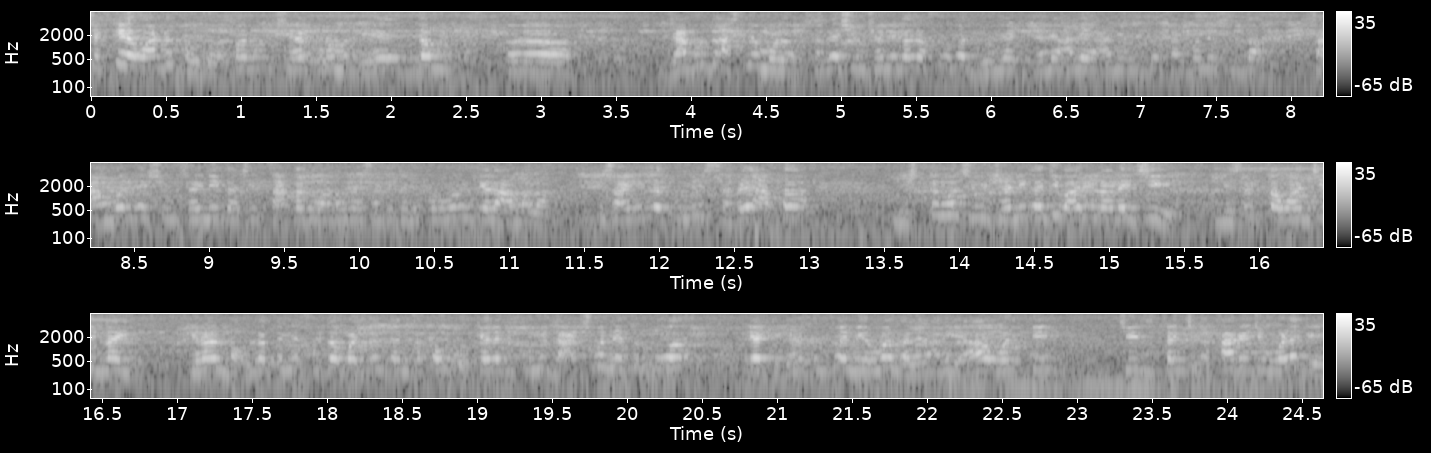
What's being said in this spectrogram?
शक्य वाटत नव्हतं. पण शहर प्रमुख हे एकदम जागृत असल्यामुळं सगळ्या शिवसैनिकाला सोबत घेऊन या ठिकाणी आले आणि उद्धव साहेबांनी सुद्धा सामान्य शिवसैनिकाची ताकद वाढवण्यासाठी त्यांनी प्रबोधन केलं आम्हाला. की सांगितलं तुम्ही सगळे आता निष्ठावान शिवसैनिकांची वारी लढायची निसक्तवांची नाही. किरण भाऊला त्यांनी सुद्धा पडतं त्यांचं कौतुक केलं की तुम्ही धाडसवर नेतृत्व त्या ठिकाणी तुमचं निर्माण झालेलं आणि ह्या ओळखीची त्यांची कार्याची ओळख आहे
